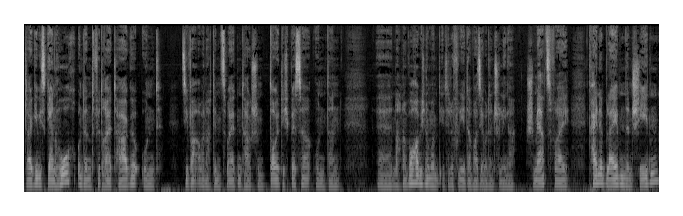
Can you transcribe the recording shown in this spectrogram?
da gebe ich es gern hoch und dann für drei Tage und sie war aber nach dem zweiten Tag schon deutlich besser und dann äh, nach einer Woche habe ich nochmal mit ihr telefoniert, da war sie aber dann schon länger schmerzfrei, keine bleibenden Schäden.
